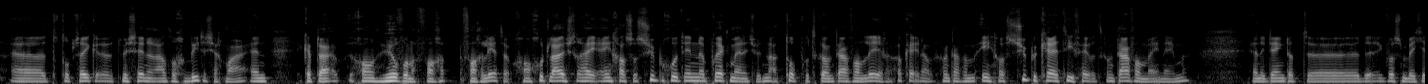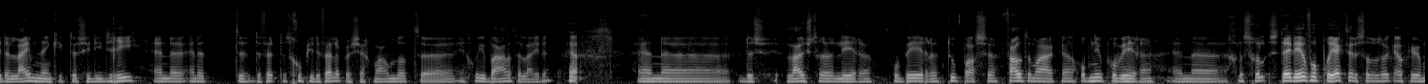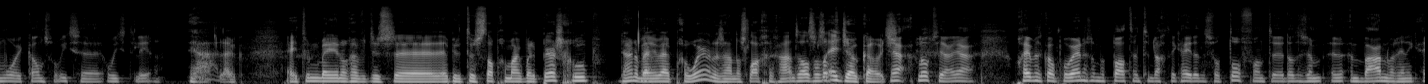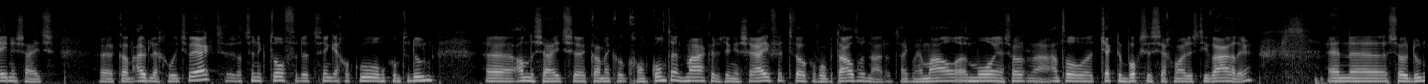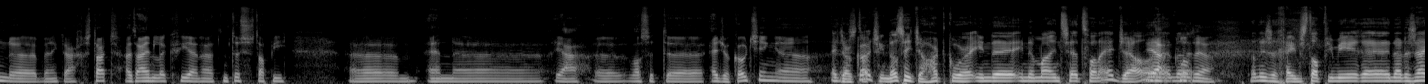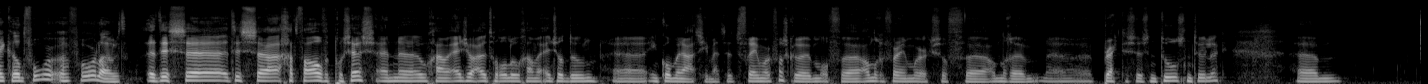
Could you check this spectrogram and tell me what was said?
tot op zeker, tenminste in een aantal gebieden, zeg maar. En ik heb daar gewoon heel veel van, van geleerd ook. Gewoon goed luisteren. Hey, één gast was supergoed in projectmanagement. Nou, top, wat kan ik daarvan leren? Oké, nou, wat kan ik daarvan... Één gast super creatief. Hey, wat kan ik daarvan meenemen? En ik denk dat uh, de, ik was een beetje de lijm, denk ik, tussen die drie en, de, en het, de, de, het groepje developers, zeg maar, om dat uh, in goede banen te leiden. Ja. En uh, dus luisteren, leren, proberen, toepassen, fouten maken, opnieuw proberen. En ze deden heel veel projecten, dus dat was ook elke keer een mooie kans om iets, om iets te leren. Ja, leuk. Hey, toen ben je nog eventjes, heb je de tussenstap gemaakt bij de persgroep. Daarna ben je bij ProAwareness aan de slag gegaan, zelfs als agile coach. Ja, klopt. Ja, ja een gegeven moment kwam ProAwareness op mijn pad en toen dacht ik, hé, hey, dat is wel tof, want uh, dat is een, een, een, baan waarin ik enerzijds uh, kan uitleggen hoe iets werkt. Dat vind ik tof, dat vind ik echt wel cool om, om te doen. anderzijds kan ik ook gewoon content maken, dus dingen schrijven, terwijl ik ervoor betaald word. Nou, dat lijkt me helemaal mooi en zo. Nou, een aantal check the boxes, zeg maar, dus die waren er. En zodoende ben ik daar gestart, uiteindelijk via een, een tussenstapje. Um, en uh, ja, uh, was het uh, agile coaching. agile coaching, dan zit je hardcore in de, in de mindset van agile. Ja, en, klopt, ja. Dan is er geen stapje meer naar de zijkant voor, voorloopt. Het, is, het is, gaat vooral over het proces en hoe gaan we agile uitrollen, hoe gaan we agile doen in combinatie met het framework van Scrum of andere frameworks of andere practices en tools natuurlijk. Um,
